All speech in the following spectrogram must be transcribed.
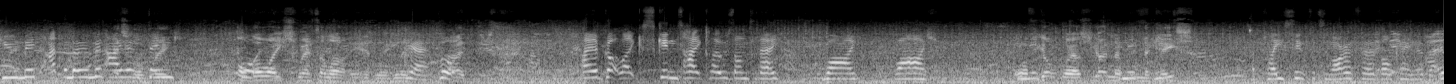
humid at the moment, I don't lovely. think. Although I sweat a lot, it is lovely. Yeah, but- I- I have got like skin tight clothes on today. Why? Why? what, have you got, what else you got in the, in the case? A play suit for tomorrow for Volcano Bay,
